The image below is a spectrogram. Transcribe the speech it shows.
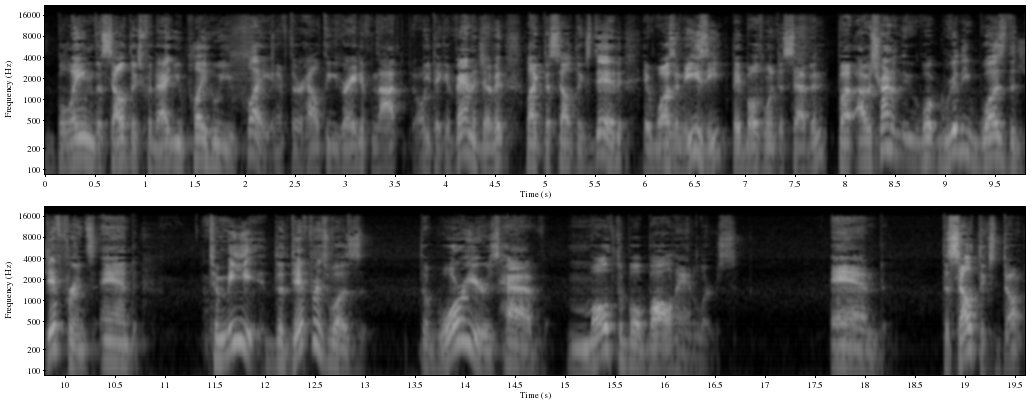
blame the Celtics for that. You play who you play, and if they're healthy, great. If not, oh, you take advantage of it, like the Celtics did. It wasn't easy. They both went to seven, but I was trying to think what really was the difference, and to me, the difference was the Warriors have multiple ball handlers, and the Celtics don't.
